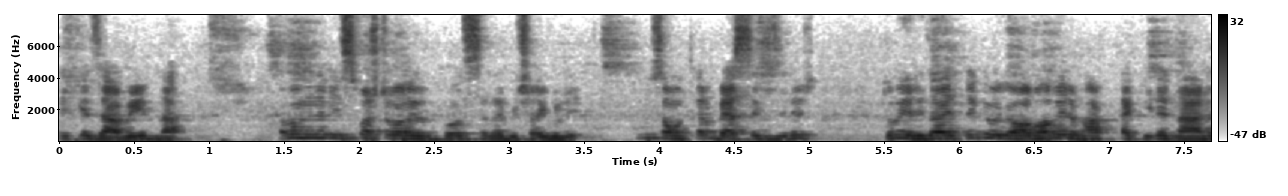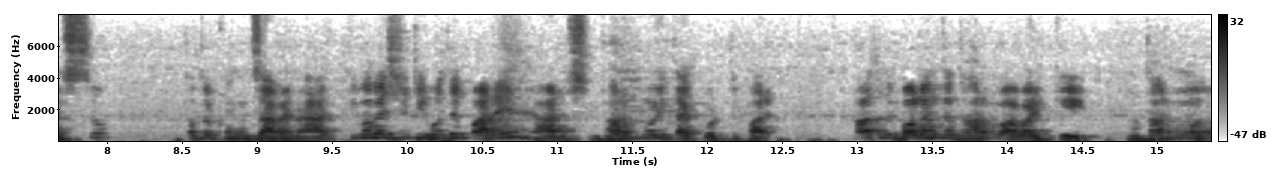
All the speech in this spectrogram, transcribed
থেকে যাবে না। এবং তিনি স্পষ্টভাবে বলছেন এই বিষয়গুলি। খুবই চমৎকার বেসিক জিনিস। তুমি হৃদয় থেকে ওই অভাবের ভাবটা কেটে না নিচ্ছ ততক্ষণ যাবে না। আর কীভাবে সেটি হতে পারে? আর ধর্মই তা করতে পারে। আর যদি বলেন যে ধর্ম আবার কি? ধর্ম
